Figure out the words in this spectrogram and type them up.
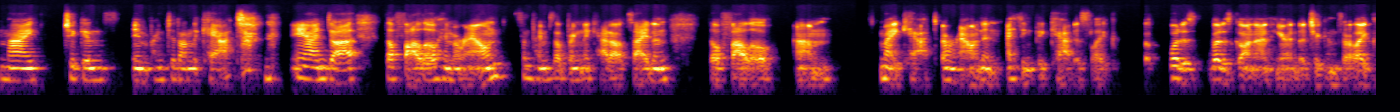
my chickens imprinted on the cat and uh, they'll follow him around. Sometimes I'll bring the cat outside and they'll follow um, my cat around and I think the cat is like, what is what is going on here? And the chickens are like,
